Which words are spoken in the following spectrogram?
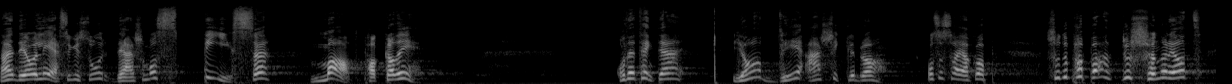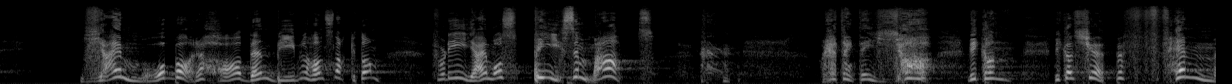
Nei, det å lese Guds ord det er som å spise matpakka di. Og det tenkte jeg ja, det er skikkelig bra. Og så sa Jakob så du, pappa, du skjønner det at jeg må bare ha den Bibelen han snakket om. Fordi jeg må spise mat! Og jeg tenkte ja, vi kan, vi kan kjøpe fem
